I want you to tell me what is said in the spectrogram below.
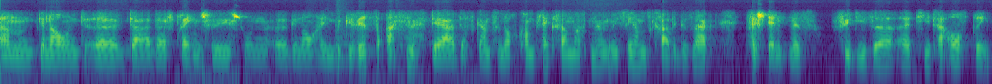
Ähm, genau, und äh, da, da sprechen Sie schon äh, genau einen Begriff an, der das Ganze noch komplexer macht. Ne? Sie haben es gerade gesagt, Verständnis für diese äh, Täter aufbringen.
